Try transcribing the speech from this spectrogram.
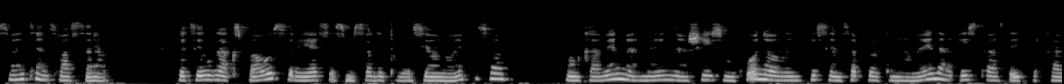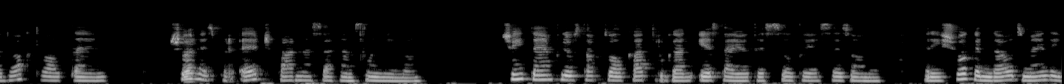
Sveiciens vasarā! Pēc ilgākas pauzes arī es esmu sagatavojis jauno epizodu, un kā vienmēr mēģināšu un kodolīgi visiem saprotamā veidā izstāstīt par kādu aktuālu tēmu. Šoreiz par ērču pārnēsātām slimībām. Šī tēma kļūst aktuāla katru gadu, iestājoties siltajā sezonā. Arī šogad daudz mēdī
